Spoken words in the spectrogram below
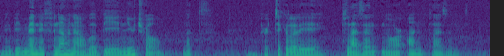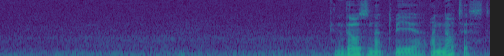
maybe many phenomena will be neutral, not particularly pleasant nor unpleasant. Can those not be uh, unnoticed?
